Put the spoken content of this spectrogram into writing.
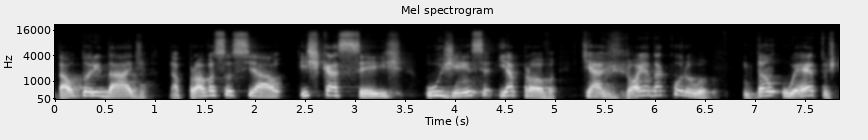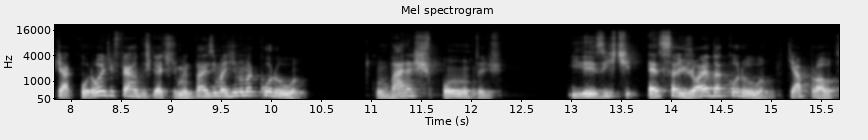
da autoridade, da prova social, escassez, urgência e a prova, que é a joia da coroa. Então, o ethos, que é a coroa de ferro dos gatilhos mentais, imagina uma coroa com várias pontas. E existe essa joia da coroa, que é a prova.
